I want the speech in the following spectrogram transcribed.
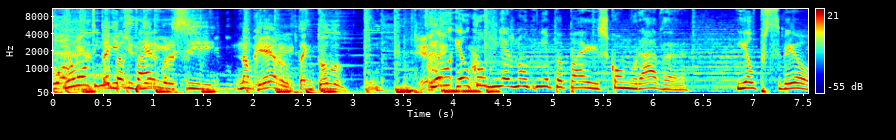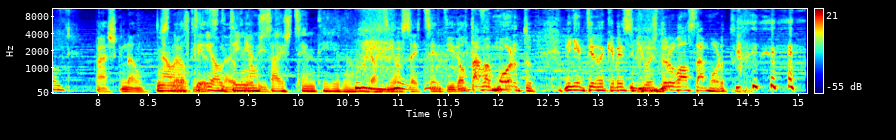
Ele não tinha Tenho aqui dinheiro para papéis. si. Não quero, tenho todo. Ele, ele com o dinheiro não tinha papéis, com morada. E ele percebeu. Pá, acho que não. Não, ele, tinha- ele senão tinha um sexto sentido. Ele tinha um sexto sentido. Ele estava morto. Ninguém me tira da cabeça que o Asdrubal está morto.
